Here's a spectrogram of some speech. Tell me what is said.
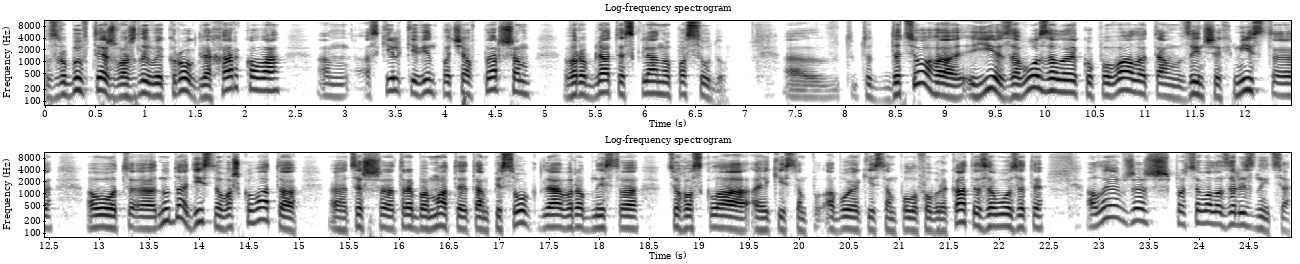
зробив теж важливий крок для Харкова, ем, оскільки він почав першим виробляти скляну посуду. Е, Тобто до цього її завозили, купували там з інших міст. е, От, е, ну да, дійсно важкувато. Це ж треба мати там пісок для виробництва цього скла, а якісь там або якісь там полуфабрикати завозити. Але вже ж працювала залізниця.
